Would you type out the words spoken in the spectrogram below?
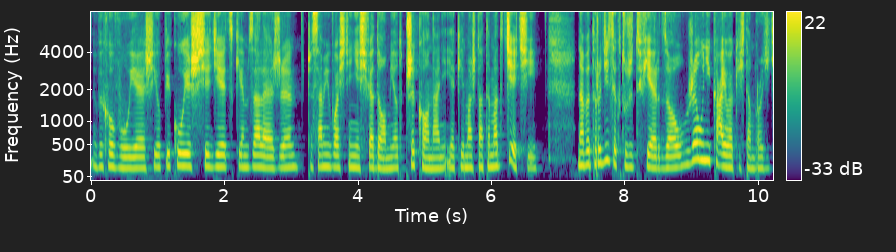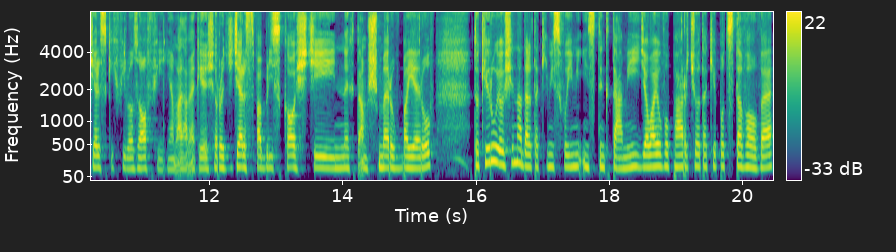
wychowujesz i opiekujesz się dzieckiem, zależy czasami właśnie nieświadomie od przekonań, jakie masz na temat dzieci. Nawet rodzice, którzy twierdzą, że unikają jakichś tam rodzicielskich filozofii, nie ma tam jakiegoś rodzicielstwa bliskości innych tam szmerów, bajerów, to kierują się nadal takimi swoimi instynktami i działają w oparciu o takie podstawowe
